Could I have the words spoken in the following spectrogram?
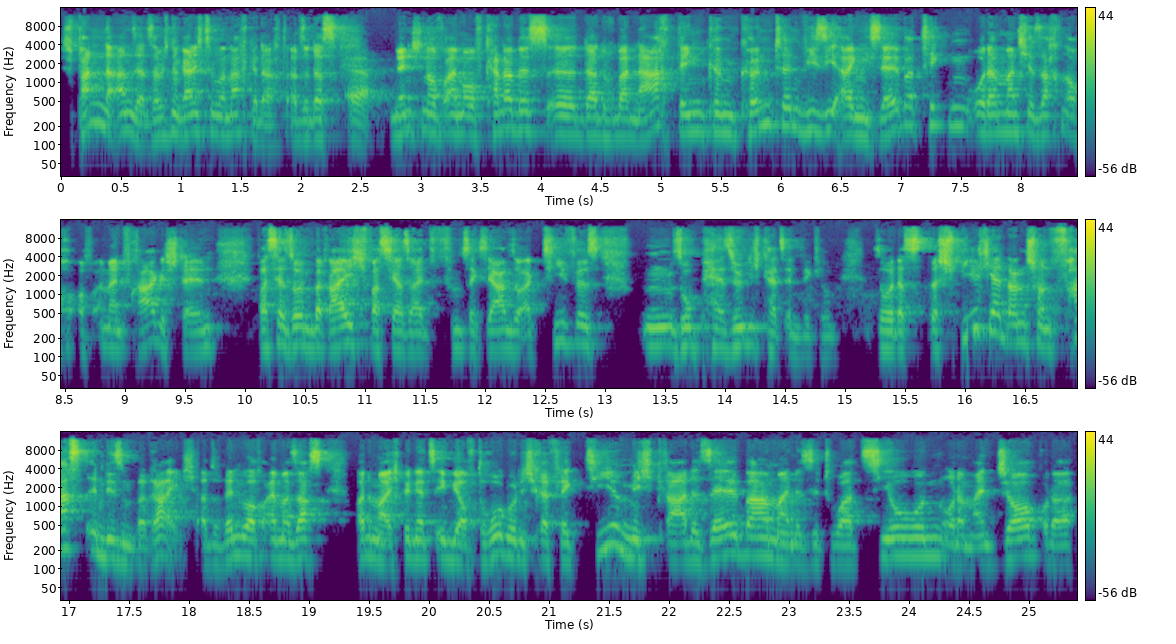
Spannender Ansatz, habe ich noch gar nicht drüber nachgedacht. Also, dass ja. Menschen auf einmal auf Cannabis äh, darüber nachdenken könnten, wie sie eigentlich selber ticken oder manche Sachen auch auf einmal in Frage stellen, was ja so im Bereich, was ja seit fünf, sechs Jahren so aktiv ist, mh, hm, so Persönlichkeitsentwicklung. So, das, das spielt ja dann schon fast in diesem Bereich. Also, wenn du auf einmal sagst, warte mal, ich bin jetzt irgendwie auf Droge und ich reflektiere mich gerade selber, meine Situation oder mein Job oder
